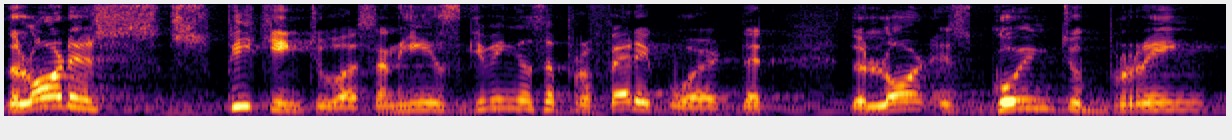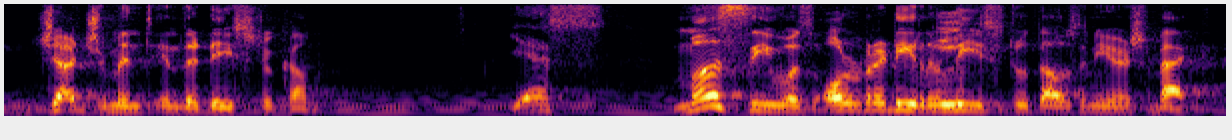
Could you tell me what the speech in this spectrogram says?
the Lord is speaking to us and He is giving us a prophetic word that the Lord is going to bring judgment in the days to come. Yes, mercy was already released 2,000 years back,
